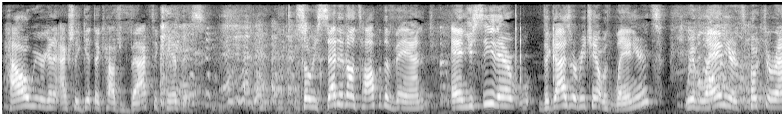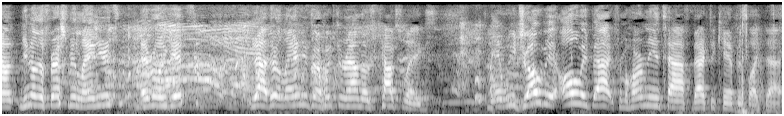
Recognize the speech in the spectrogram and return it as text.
how we were going to actually get the couch back to campus. So we set it on top of the van, and you see there, the guys are reaching out with lanyards. We have lanyards hooked around, you know the freshman lanyards everyone gets? Yeah, their lanyards are hooked around those couch legs and we drove it all the way back from Harmony and Taft back to campus like that,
